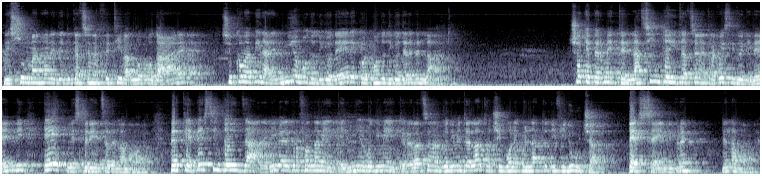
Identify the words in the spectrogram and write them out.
nessun manuale di educazione affettiva lo può dare, su come abbinare il mio modo di godere col modo di godere dell'altro. Ciò che permette la sintonizzazione tra questi due livelli è l'esperienza dell'amore. Perché per sintonizzare, vivere profondamente il mio godimento in relazione al godimento dell'altro ci vuole quell'atto di fiducia per sempre nell'amore.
